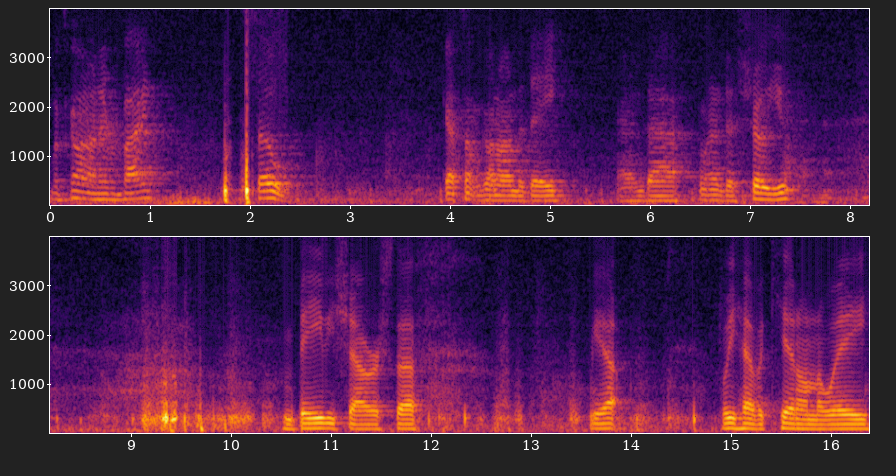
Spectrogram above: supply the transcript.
What's going on, everybody? So, got something going on today, and uh, wanted to show you baby shower stuff. Yeah, we have a kid on the way.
